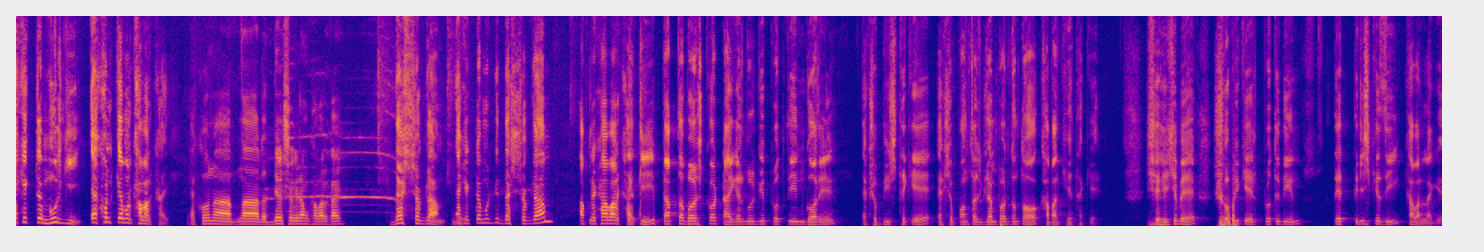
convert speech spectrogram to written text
এক একটা মুরগি এখন কেমন খাবার খায়? এখন আপনার দেড়শো গ্রাম খাবার খায়। দেড়শো গ্রাম? এক একটা মুরগি দেড়শো গ্রাম আপনার খাবার খায়। একটি প্রাপ্তবয়স্ক টাইগার মুরগি প্রতিদিন গড়ে একশো বিশ থেকে একশো পঞ্চাশ গ্রাম পর্যন্ত খাবার খেয়ে থাকে। সে হিসেবে শফিকের প্রতিদিন তেত্রিশ কেজি খাবার লাগে।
